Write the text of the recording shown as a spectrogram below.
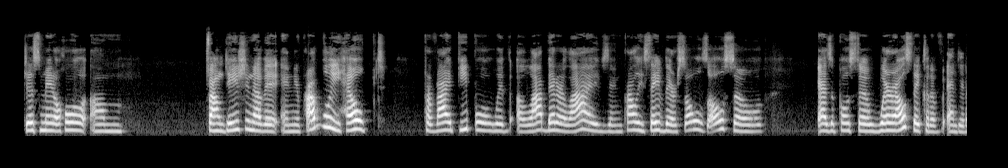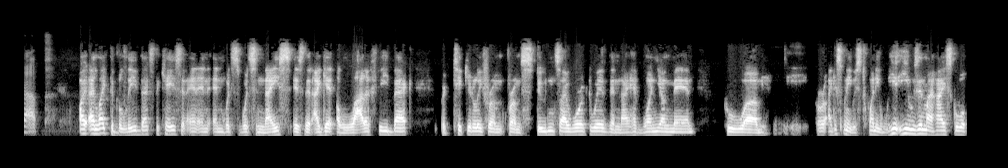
just made a whole um, foundation of it. And you probably helped provide people with a lot better lives and probably save their souls also as opposed to where else they could have ended up I, I, like to believe that's the case, and, and and what's what's nice is that I get a lot of feedback, particularly from from students I worked with, and I had one young man who, um, or I guess when he was twenty, he, he was in my high school,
